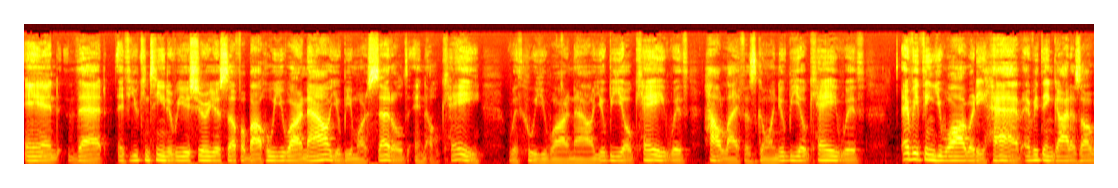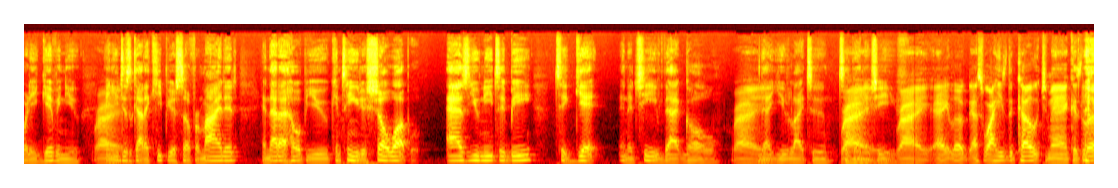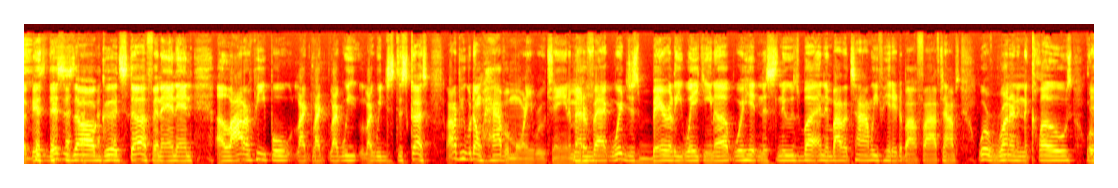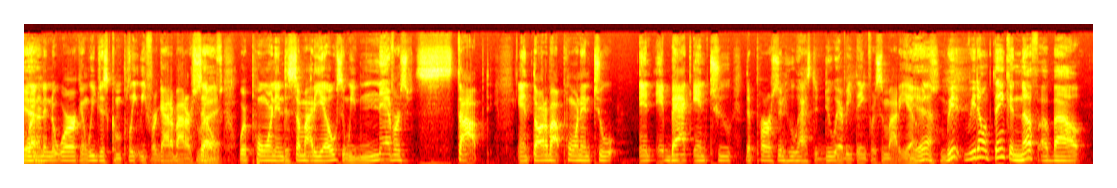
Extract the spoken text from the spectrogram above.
and that if you continue to reassure yourself about who you are now, you'll be more settled and okay with who you are now. You'll be okay with how life is going. You'll be okay with everything you already have, everything God has already given you. And you just got to keep yourself reminded, and that'll help you continue to show up as you need to be to get and achieve that goal Right. that you like to, to right, achieve. Right. Hey, look, that's why he's the coach, man. Because look, this this is all good stuff, and and and a lot of people like like like we like we just discussed. A lot of people don't have a morning routine. A matter Mm-hmm. of fact, we're just barely waking up. We're hitting the snooze button, and by the time we've hit it about five times, we're running into clothes, we're Yeah. running into work, and we just completely forgot about ourselves. Right. We're pouring into somebody else, and we've never stopped and thought about pouring into. In- back into the person who has to do everything for somebody else. Yeah, we we don't think enough about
